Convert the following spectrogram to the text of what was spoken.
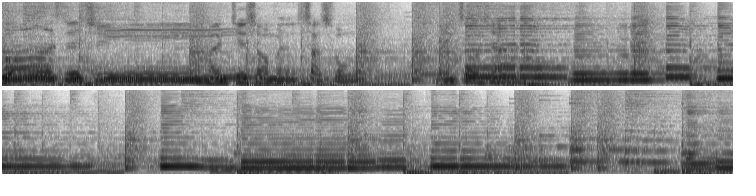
我自己。欢迎介绍我们萨克斯风演奏家。Mm-hmm.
